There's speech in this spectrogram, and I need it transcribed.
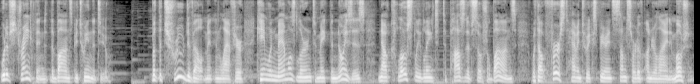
would have strengthened the bonds between the two. But the true development in laughter came when mammals learned to make the noises, now closely linked to positive social bonds, without first having to experience some sort of underlying emotion.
